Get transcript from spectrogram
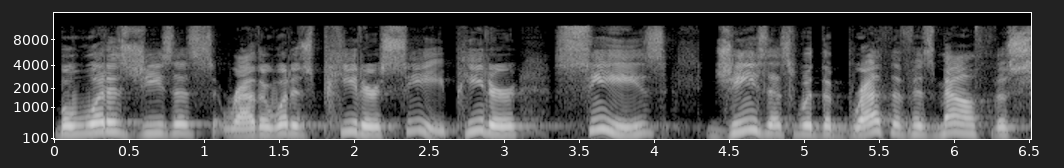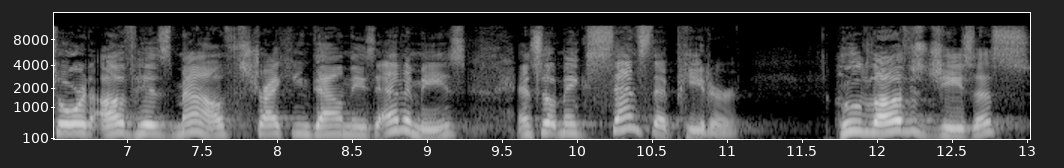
But what does Jesus, rather, what does Peter see? Peter sees Jesus with the breath of his mouth, the sword of his mouth, striking down these enemies. And so it makes sense that Peter, who loves Jesus,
